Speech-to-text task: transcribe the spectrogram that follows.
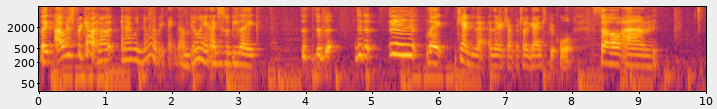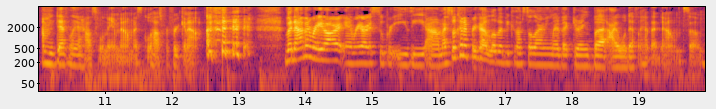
Like I would just freak out and I would, and I would know everything that I'm doing. I just would be like, mm, like can't do that as air traffic control. You gotta keep your cool. So um, I'm definitely a household name now in my schoolhouse for freaking out. but now I'm in radar and radar is super easy. Um, I still kind of freak out a little bit because I'm still learning my vectoring, but I will definitely have that down. So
